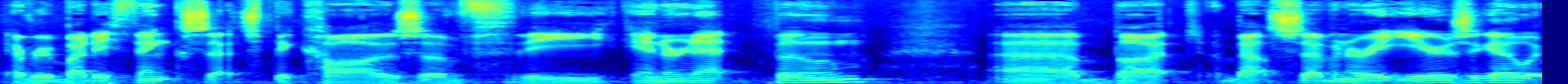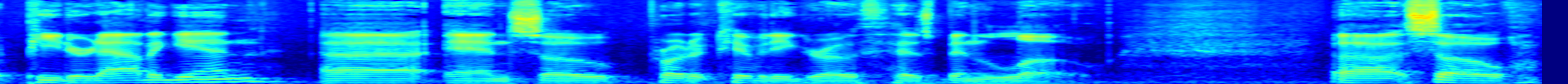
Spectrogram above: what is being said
Everybody thinks that's because of the internet boom. Uh, but about seven or eight years ago, it petered out again, uh, and so productivity growth has been low. Uh, so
